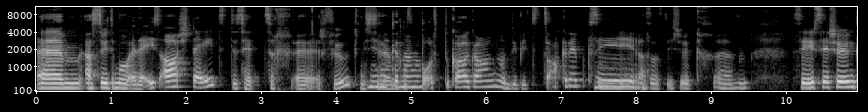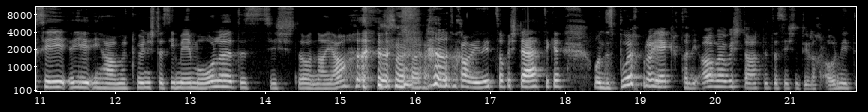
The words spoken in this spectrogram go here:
ähm, als wieder mal eine Reise ansteht, das hat sich äh, erfüllt. Wir sind ja, genau. nach Portugal gegangen und ich war in Zagreb. Mhm. Also es ist wirklich... Ähm, sehr, sehr schön gewesen. Ich, ich habe mir gewünscht, dass ich mehr male. Das ist so, naja, das kann ich nicht so bestätigen. Und das Buchprojekt habe ich auch gestartet. Das ist natürlich auch nicht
